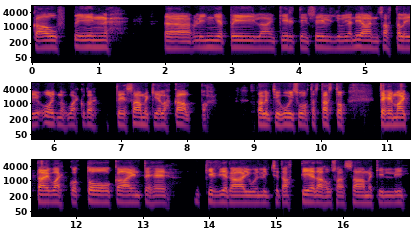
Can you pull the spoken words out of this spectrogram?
Kaufpin, äh, linjepeilain, kirtin silju ja aina sahtali oino vaikka te saamme kiellä kalppa. Tämä oli hui suohta tästä tehe maittain vaikka tookain, tehe kirjeraajuin, lipsi tahti tiedahusaa saamekilli,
